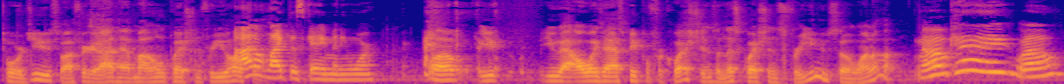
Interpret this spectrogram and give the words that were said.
towards you, so I figured I'd have my own question for you. Also. I don't like this game anymore. Well, you you always ask people for questions, and this question's for you, so why not? Okay, well,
